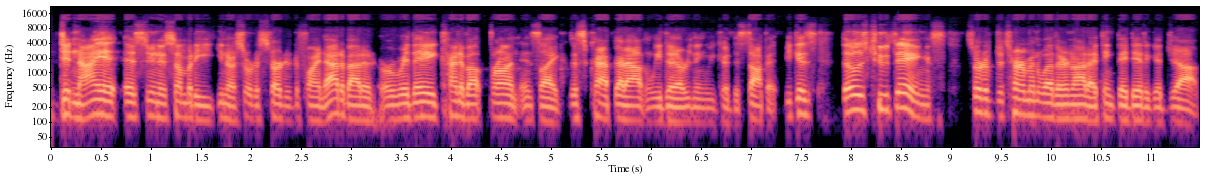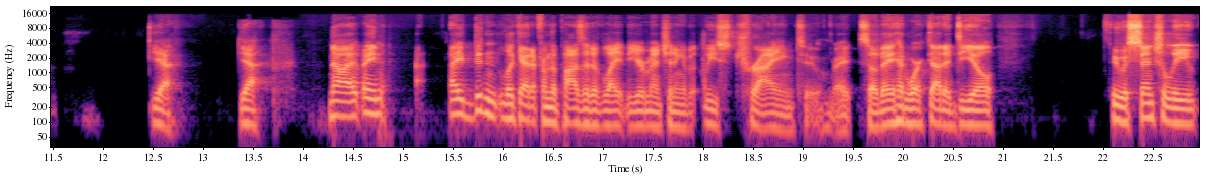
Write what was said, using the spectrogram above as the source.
deny it as soon as somebody you know sort of started to find out about it, or were they kind of upfront? It's like this crap got out and we did everything we could to stop it because those two things sort of determine whether or not I think they did a good job. Yeah, yeah. No, I mean I didn't look at it from the positive light that you're mentioning of at least trying to, right? So they had worked out a deal to essentially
